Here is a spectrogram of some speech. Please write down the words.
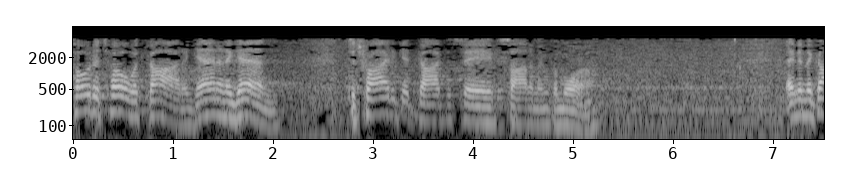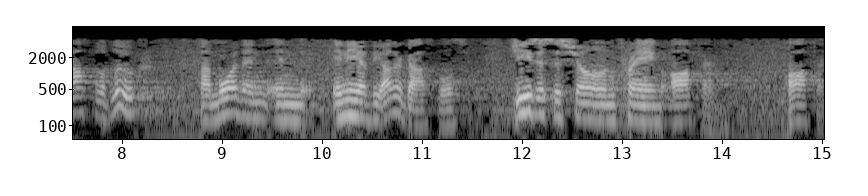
toe to toe with God again and again to try to get God to save Sodom and Gomorrah. And in the Gospel of Luke, uh, more than in any of the other Gospels, Jesus is shown praying often. Often.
